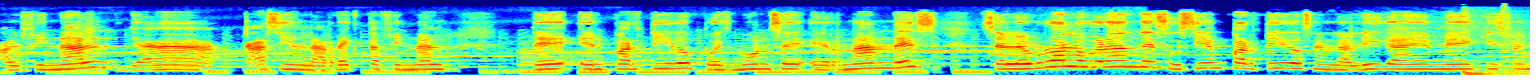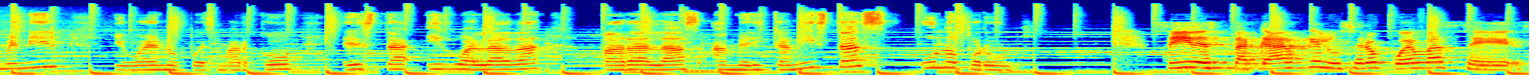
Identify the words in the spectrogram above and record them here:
al final, ya casi en la recta final del partido, pues Monse Hernández celebró a lo grande sus 100 partidos en la Liga MX femenil y bueno, pues marcó esta igualada para las americanistas uno por uno. Sí, destacar que Lucero Cuevas se,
